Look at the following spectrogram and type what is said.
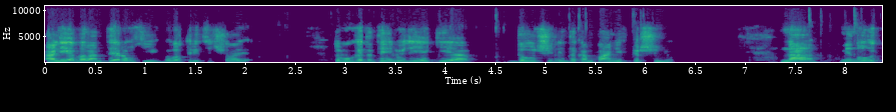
Але волонтеров з іх было 30 человек. То гэта тыя люди, якія долучились до кампании впершыню на мінулых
